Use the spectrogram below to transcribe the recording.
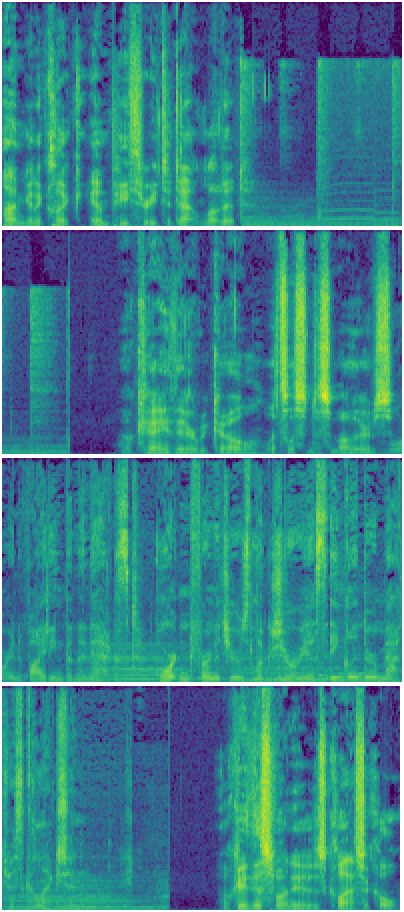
I'm going to click MP3 to download it. Okay, there we go. Let's listen to some others. more inviting than the next. Horton Furniture's luxurious Englander mattress collection. Okay, this one is classical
